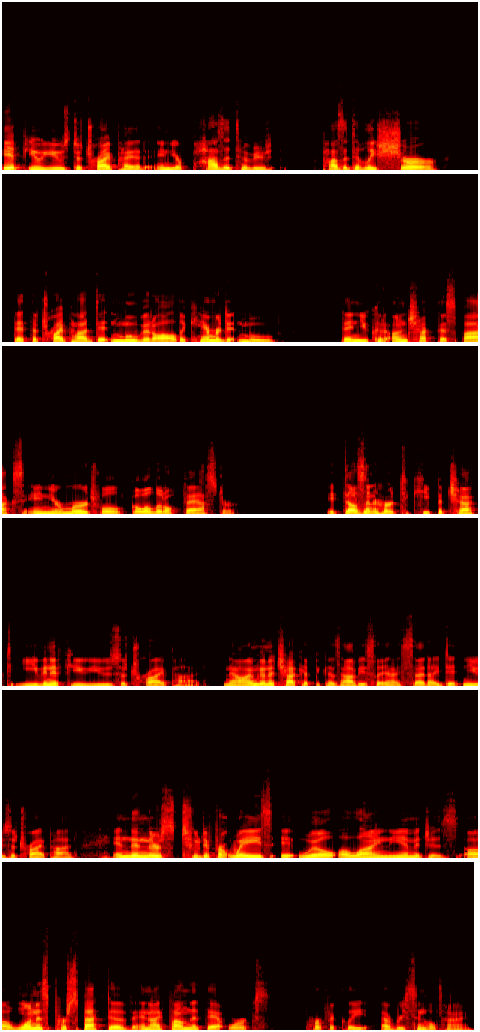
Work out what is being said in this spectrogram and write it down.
If you used a tripod and you're positively, positively sure that the tripod didn't move at all, the camera didn't move, then you could uncheck this box and your merge will go a little faster. It doesn't hurt to keep it checked even if you use a tripod. Now I'm going to check it because obviously I said I didn't use a tripod. And then there's two different ways it will align the images. Uh, one is perspective and I found that that works perfectly every single time.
